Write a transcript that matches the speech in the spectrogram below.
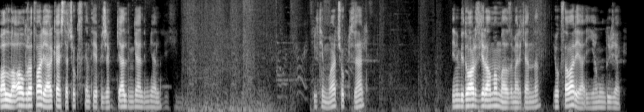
Vallahi Aldurat var ya arkadaşlar çok sıkıntı yapacak. Geldim geldim geldim. Ultim var çok güzel. Benim bir doğa rüzgarı almam lazım erkenden. Yoksa var ya yamulduyacak.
